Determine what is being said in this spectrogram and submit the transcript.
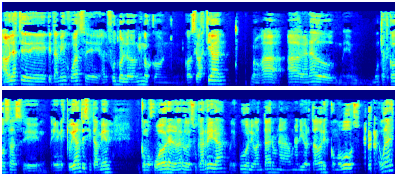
Hablaste de que también jugás eh, al fútbol los domingos con, Sebastián. Bueno, ha, ganado eh, muchas cosas eh, en estudiantes y también como jugador a lo largo de su carrera. pudo levantar una, Libertadores como vos. ¿Alguna vez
